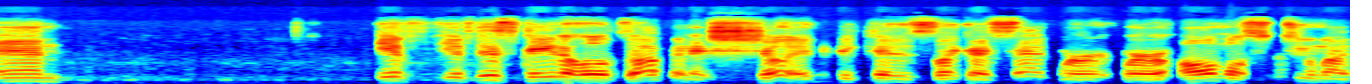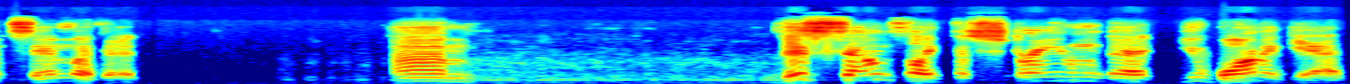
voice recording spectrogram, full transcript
And if if this data holds up, and it should, because like I said, we're we're almost two months in with it. Um, this sounds like the strain that you want to get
